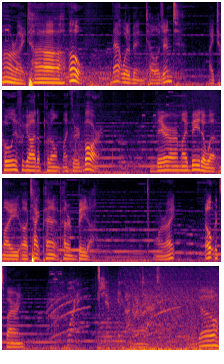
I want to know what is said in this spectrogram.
Alright, uh... Oh, that would have been intelligent. I totally forgot to put on my third bar. There are my beta, my attack pattern beta. Alright. Oh, it's firing. Warning. Ship is under attack. There we go.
